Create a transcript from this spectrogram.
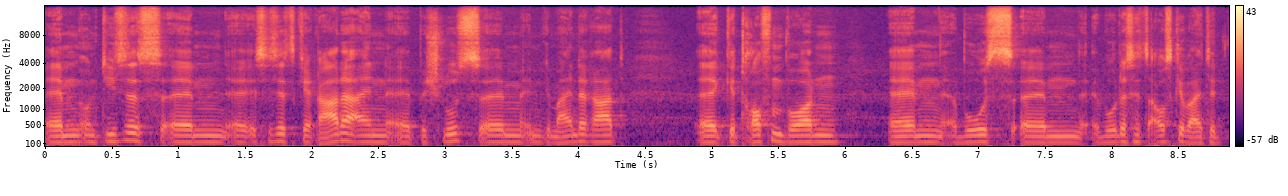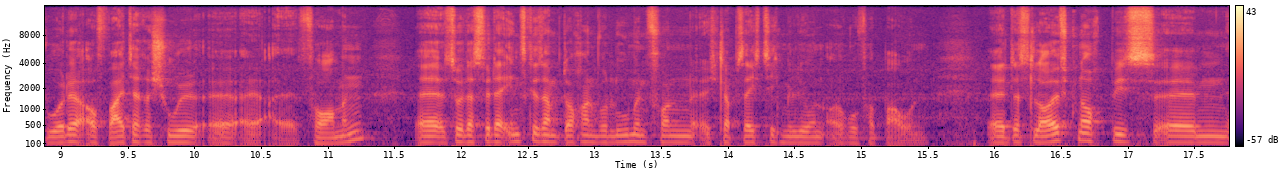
Ähm, und dieses, ähm, es ist jetzt gerade ein Beschluss ähm, im Gemeinderat äh, getroffen worden, ähm, ähm, wo das jetzt ausgeweitet wurde auf weitere Schulformen, äh, äh, sodass wir da insgesamt doch ein Volumen von, ich glaube, 60 Millionen Euro verbauen. Äh, das läuft noch bis, ähm,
